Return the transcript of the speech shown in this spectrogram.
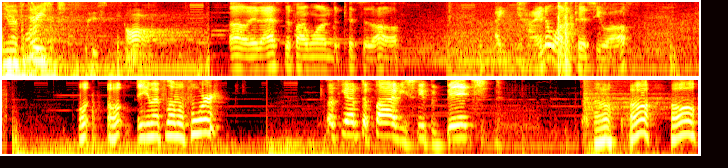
You have three. pissed me off. Oh, it asked if I wanted to piss it off. I kind of want to piss you off. Oh, oh, EMF level four. Let's get up to five, you stupid bitch. Oh, oh, oh,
